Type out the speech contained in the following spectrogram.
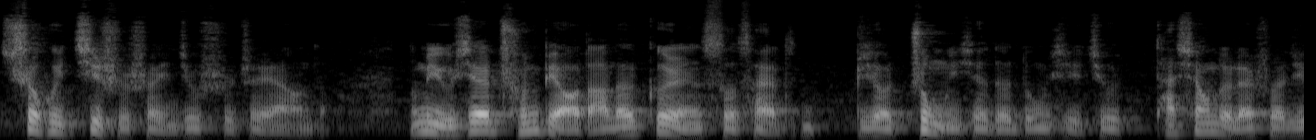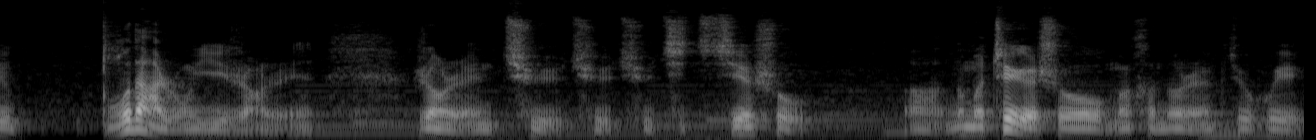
社会纪实摄影就是这样的。那么有些纯表达的个人色彩比较重一些的东西，就它相对来说就不大容易让人让人去去去去接受啊。那么这个时候，我们很多人就会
